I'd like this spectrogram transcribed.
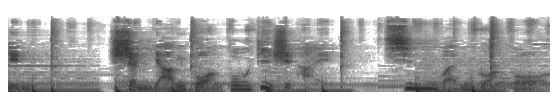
音。沈阳广播电视台新闻广播。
